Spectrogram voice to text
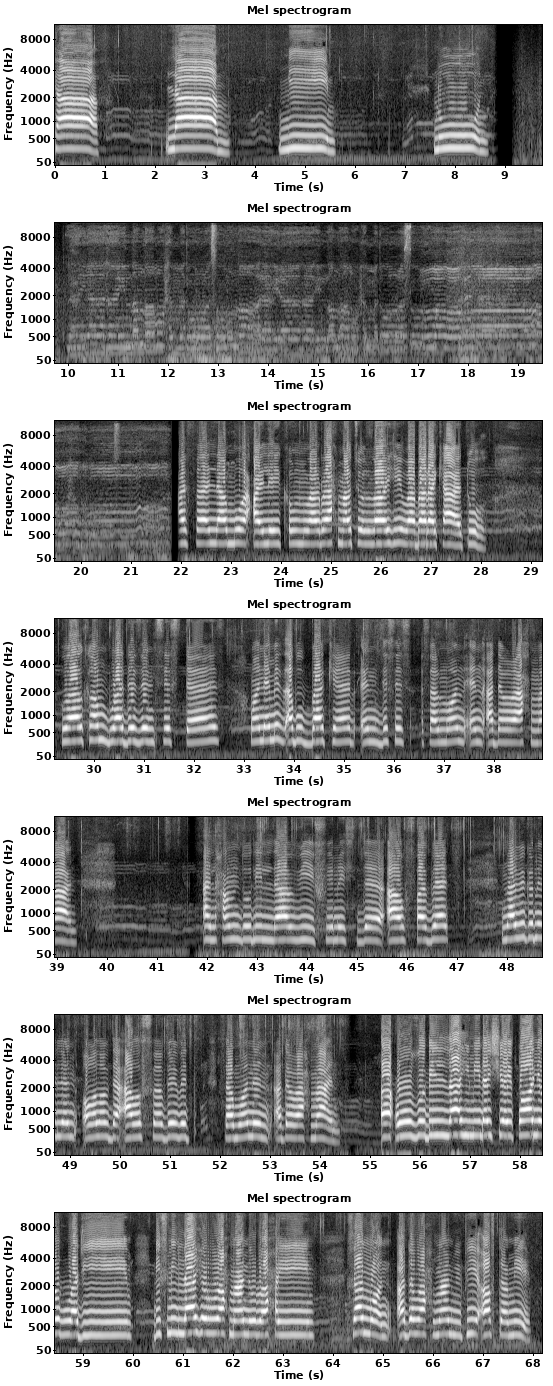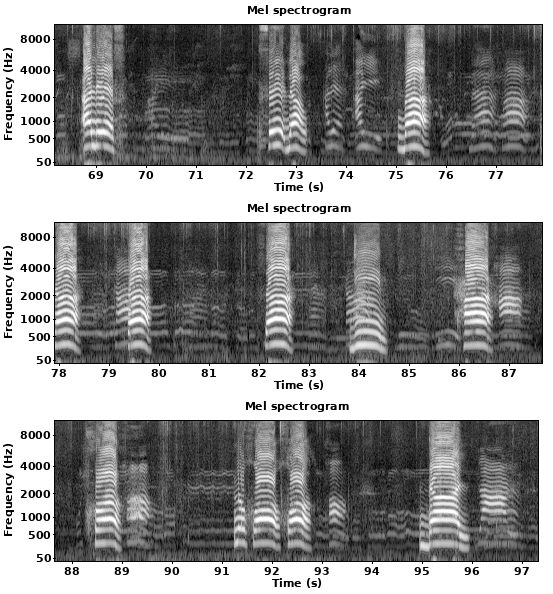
كاف لام ميم نون لا إله إلا الله محمد رسول الله لا إله إلا الله محمد رسول السلام عليكم ورحمة الله وبركاته Welcome brothers and sisters. My name is Abu Bakr and this is Salman and Adar Rahman. Alhamdulillah, we finished the alphabet. Now we're gonna learn all of the alphabet with Salman and Adar Rahman. أعوذ بالله من الشيطان الرجيم. بسم الله الرحمن الرحيم. ثمن أدر الرحمن وفي أفتمي ألف سي لاو با تا تا سا جيم حا خا. نخا خا. دال.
